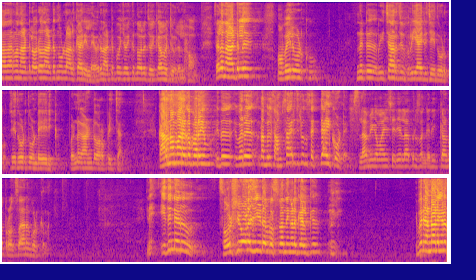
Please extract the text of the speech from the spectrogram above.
സാധാരണ നാട്ടിൽ ഓരോ നാട്ടിൽ നിന്നുള്ള ആൾക്കാരില്ലേ? ഒരു നാട്ടിൽ പോയി ചോദിക്കുന്ന പോലെ ചോദിക്കാൻ പറ്റൂലല്ലോ. ചില നാട്ടിൽ മൊബൈൽ കൊടുക്കും. എന്നിട്ട് റീചാർജ് ഫ്രീ ആയിട്ട് ചെയ്തു കൊടുക്കും. ചെയ്തു കൊടുത്തുകൊണ്ടേയിരിക്കും. പെണ്ണ് കാണണ്ട് ഉറപ്പിച്ചാൽ. കാരണവന്മാരൊക്കെ പറയും ഇത് ഇവർ തമ്മിൽ സംസാരിച്ചിട്ടൊന്ന് സെറ്റായിക്കോട്ടെ. ഇസ്ലാമികമായി ശരിയല്ലാത്തൊരു സംഗതിക്കാണ് പ്രോത്സാഹനം കൊടുക്കുന്നത്. ഇനി ഇതിന്റെ ഒരു സോഷ്യോളജിയുടെ പ്രശ്നം നിങ്ങൾ കേൾക്ക്. ഇവർ രണ്ടാളിങ്ങനെ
